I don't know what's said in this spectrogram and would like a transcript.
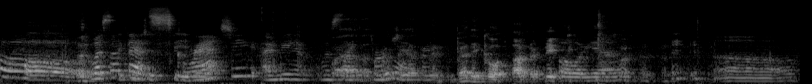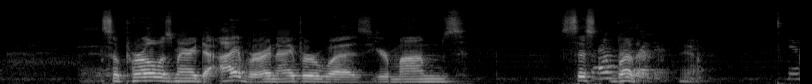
Oh. I Wasn't that just see her. scratchy? I mean, it was Wow, like that's what she burlap. in right? her Petticoat underneath. Oh, yeah. Oh. So Pearl was married to Ivor, and Ivor was your mom's sister Brother. brother. Brother. Yeah. Yeah.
